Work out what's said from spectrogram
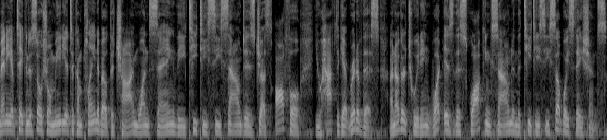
Many have taken to social media to complain about the chime, one saying the TTC sound is just awful, you have to get rid of this. Another tweeting, what is this squawking sound in the TTC subway stations?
